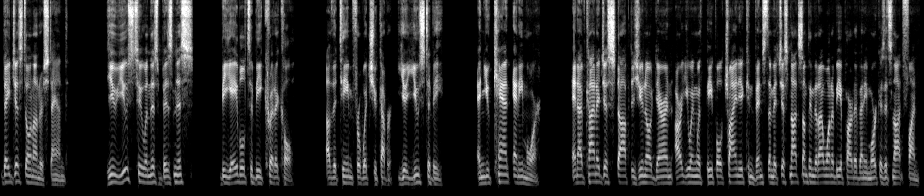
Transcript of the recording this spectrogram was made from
they just don't understand. You used to, in this business, be able to be critical of the team for which you cover. You used to be, and you can't anymore. And I've kind of just stopped, as you know, Darren, arguing with people, trying to convince them it's just not something that I want to be a part of anymore because it's not fun.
